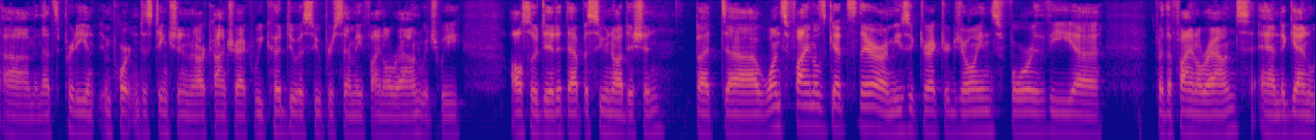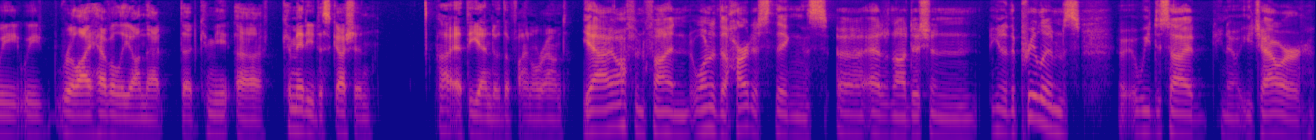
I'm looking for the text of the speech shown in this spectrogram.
Um, and that's a pretty important distinction in our contract. We could do a super semifinal round, which we also did at that bassoon audition. But uh, once finals gets there, our music director joins for the uh, for the final rounds. And again, we we rely heavily on that that commu- uh, committee discussion uh, at the end of the final round. Yeah, I often find one of the hardest things uh, at an audition, you know, the prelims, uh, we decide, you know, each hour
